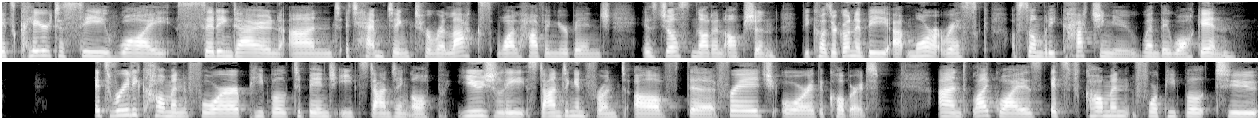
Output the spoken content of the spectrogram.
it's clear to see why sitting down and attempting to relax while having your binge is just not an option because you're going to be at more at risk of somebody catching you when they walk in. It's really common for people to binge eat standing up, usually standing in front of the fridge or the cupboard. And likewise, it's common for people to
